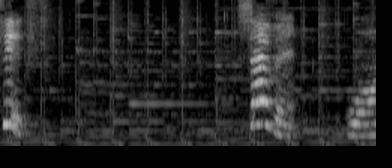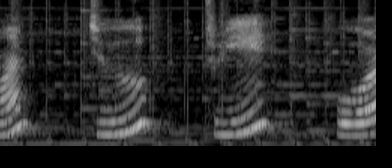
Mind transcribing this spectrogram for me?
six. Seven. One, two, three, four,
